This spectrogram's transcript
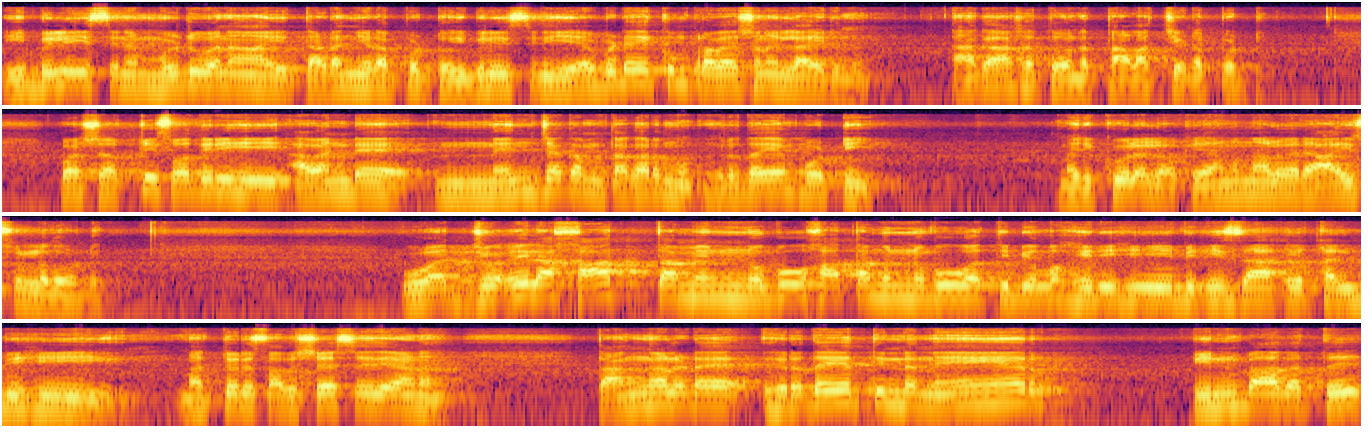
ഇബിലീസിനെ മുഴുവനായി തടഞ്ഞിടപ്പെട്ടു. ഇബിലീസിന് എവിടേക്കും പ്രവേശനമില്ലായിരുന്നു. ആകാശത്ത് അവനെ തളച്ചിടപ്പെട്ടു. ഷക്കി സ്വതിരിഹി അവന്റെ നെഞ്ചകം തകർന്നു. ഹൃദയം പൊട്ടി. മരിക്കൂലല്ലോ. ക്യാമനാൾ വരെ ആയുസുള്ളതുകൊണ്ട് മറ്റൊരു സവിശേഷതയാണ് തങ്ങളുടെ ഹൃദയത്തിന്റെ നേർ പിൻഭാഗത്ത്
